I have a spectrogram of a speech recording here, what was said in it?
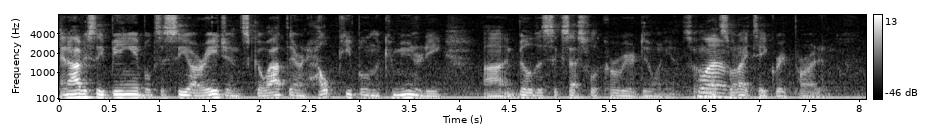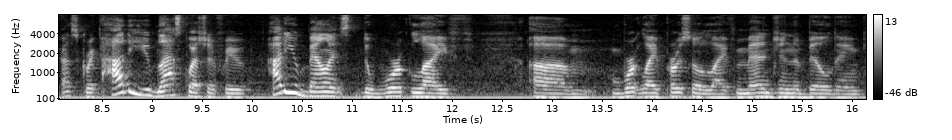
and obviously being able to see our agents go out there and help people in the community uh, and build a successful career doing it. So Wow. that's what I take great pride in. That's great. How do you? Last question for you. How do you balance the work life, um, work life, personal life, managing the building,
